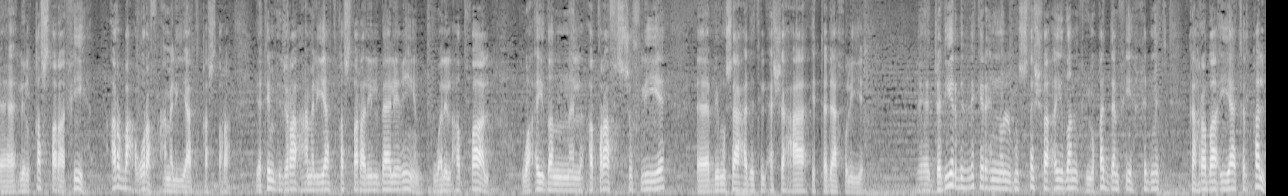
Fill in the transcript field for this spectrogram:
للقسطرة. فيه أربع غرف عمليات قسطرة. يتم إجراء عمليات قسطرة للبالغين وللأطفال وأيضا الأطراف السفلية بمساعدة الأشعة التداخلية. جدير بالذكر أنه المستشفى أيضا يقدم فيه خدمة كهربائيات القلب.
